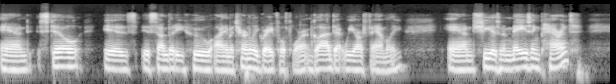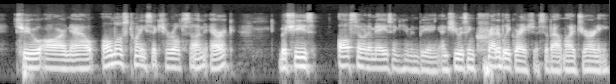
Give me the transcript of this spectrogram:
and still is, is somebody who I am eternally grateful for. I'm glad that we are family. And she is an amazing parent to our now almost 26 year old son, Eric. But she's also an amazing human being, and she was incredibly gracious about my journey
